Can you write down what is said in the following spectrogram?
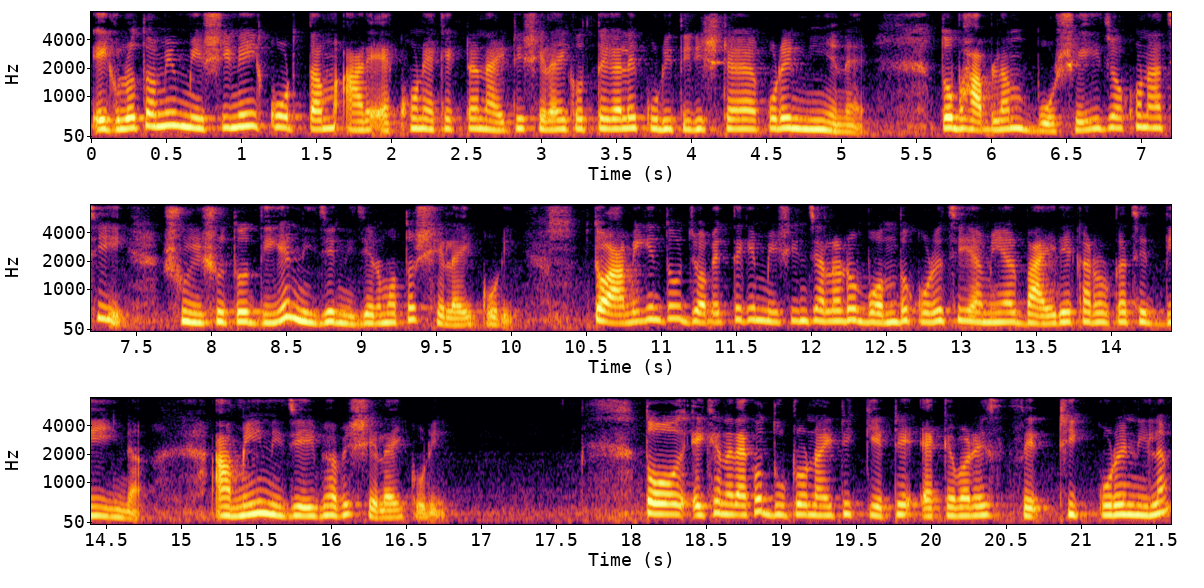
এগুলো তো আমি মেশিনেই করতাম, আর এখন এক একটা নাইটি সেলাই করতে গেলে কুড়ি তিরিশ টাকা করে নিয়ে নেয়। তো ভাবলাম বসেই যখন আছি, সুই সুতো দিয়ে নিজে নিজের মতো সেলাই করি। তো আমি কিন্তু জবের থেকে মেশিন চালানো বন্ধ করেছি, আমি আর বাইরে কারোর কাছে দিই না। আমি নিজে এইভাবে সেলাই করি। তো এখানে দেখো দুটো নাইটি কেটে একেবারে ঠিক করে নিলাম।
